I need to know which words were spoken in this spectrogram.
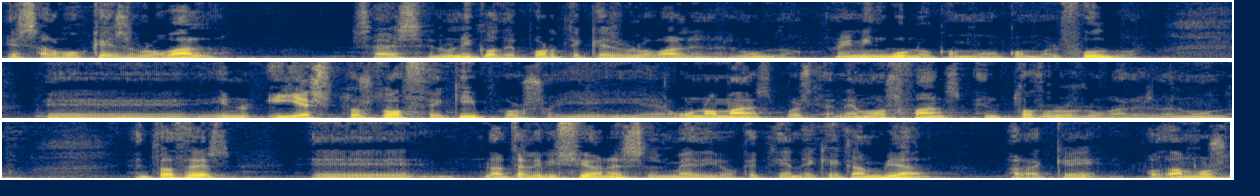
es algo que es global. O sea, es el único deporte que es global en el mundo. No hay ninguno como, como el fútbol. Eh, y, estos 12 equipos y, alguno más, pues tenemos fans en todos los lugares del mundo. Entonces, eh, la televisión es el medio que tiene que cambiar para que podamos,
